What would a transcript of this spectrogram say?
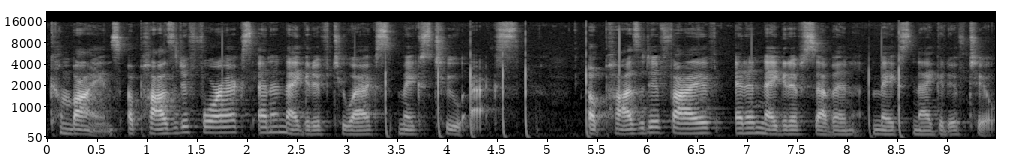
combines. A positive 4x and a negative 2x makes 2x. A positive 5 and a negative 7 makes negative 2.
